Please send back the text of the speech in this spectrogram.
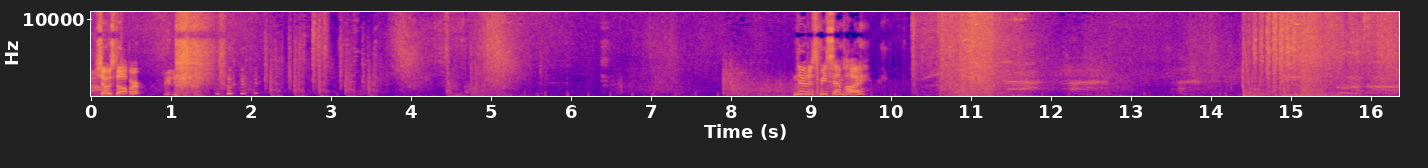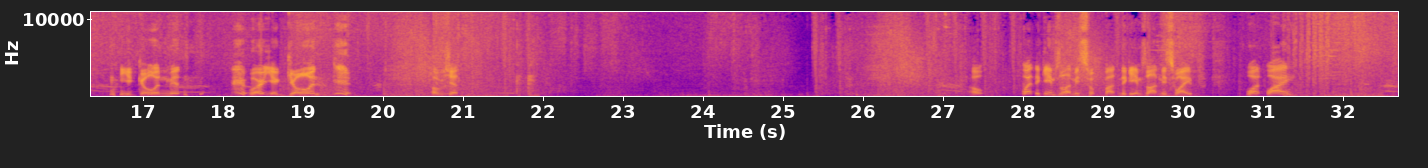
Showstopper. Notice me, senpai. Where you going, mate? Where are you going? Oh shit. Oh, what? The game's letting me the game's letting me swipe. What? Why?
